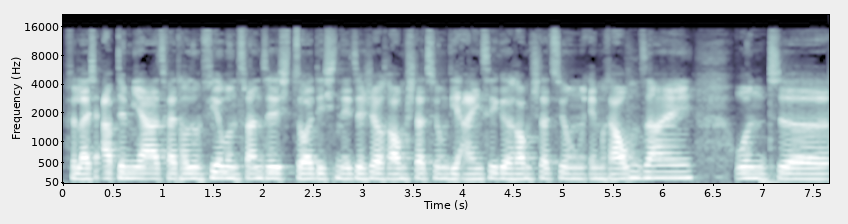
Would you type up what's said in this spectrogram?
vielleicht ab dem Jahr 2024 soll die chinesische Raumstation die einzige Raumstation im Raum sein. Und äh,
